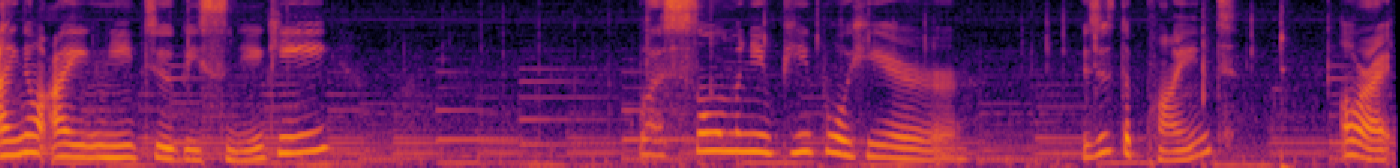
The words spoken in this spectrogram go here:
I know I need to be sneaky, but so many people here. Is this the pint? Alright.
